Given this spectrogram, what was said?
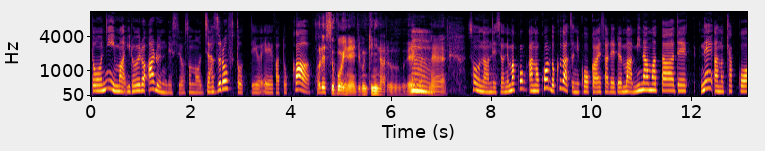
頭にいろいろあるんですよ。そのジャズロフトっていう映画とか。これすごいね自分気になる映画ね、うん。そうなんですよね、まあ、あの今度9月に公開される、まあ、水俣でね、あの脚光を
